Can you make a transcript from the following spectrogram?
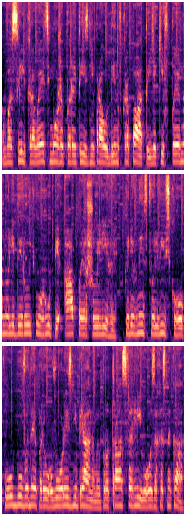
Василь Кравець може перейти з Дніпра 1 в Карпати, які впевнено лідирують у групі А першої ліги. Керівництво львівського клубу веде переговори з дніпрянами про трансфер лівого захисника.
